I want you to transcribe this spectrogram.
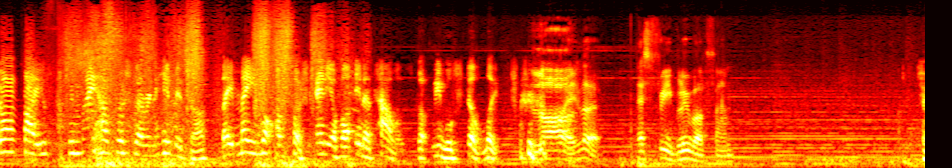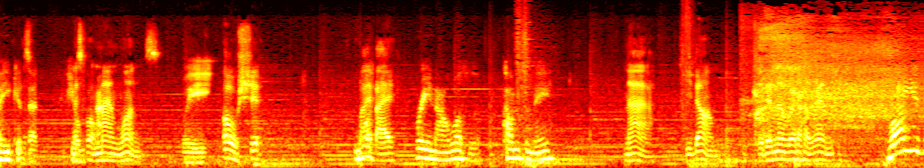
Guys, we may have pushed their inhibitor. They may not have pushed any of our inner towers, but we will still loot. Oi, Lol. look. That's free blue buff, fam. Take it then. if you're That's what man wants. We. Oh shit. Bye bye. free now, was it? Come to me. Nah. You dumb. You didn't know where I went. Why is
